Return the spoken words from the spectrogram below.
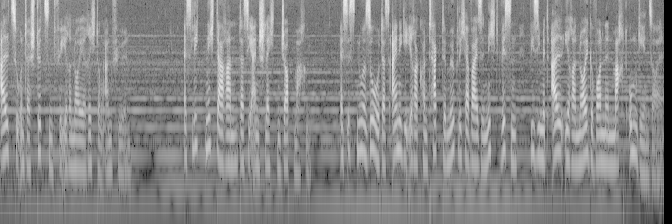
allzu unterstützend für ihre neue Richtung anfühlen. Es liegt nicht daran, dass sie einen schlechten Job machen. Es ist nur so, dass einige ihrer Kontakte möglicherweise nicht wissen, wie sie mit all ihrer neu gewonnenen Macht umgehen sollen.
